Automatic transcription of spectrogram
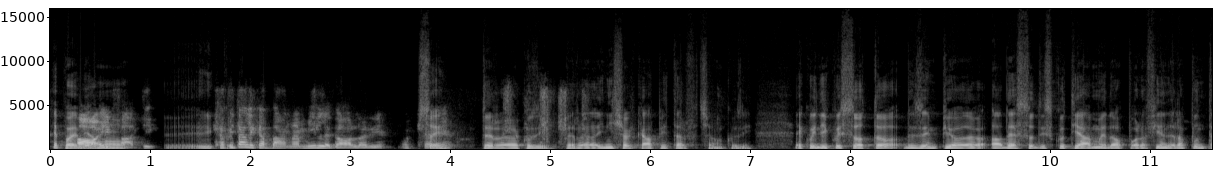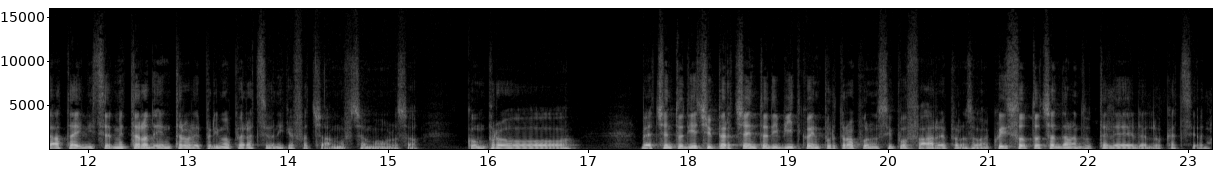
E poi oh, abbiamo... infatti, eh, capitale cabana, 1000 dollari. Ok. Sì, per, così, per initial capital facciamo così. E quindi qui sotto, ad esempio, adesso discutiamo e dopo alla fine della puntata inizio, metterò dentro le prime operazioni che facciamo. Facciamo, lo so, compro... Beh, 110% di Bitcoin purtroppo non si può fare, però insomma, qui sotto ci andranno tutte le, le allocazioni.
